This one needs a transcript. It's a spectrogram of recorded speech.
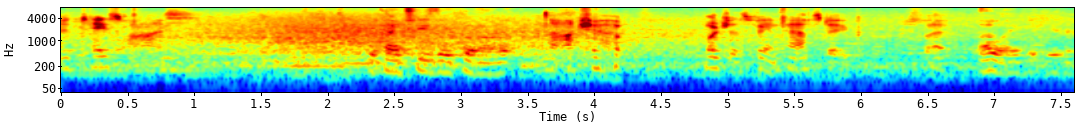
It tastes fine. What kind of cheese they put on it? Nacho, which is fantastic. But I like it here.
